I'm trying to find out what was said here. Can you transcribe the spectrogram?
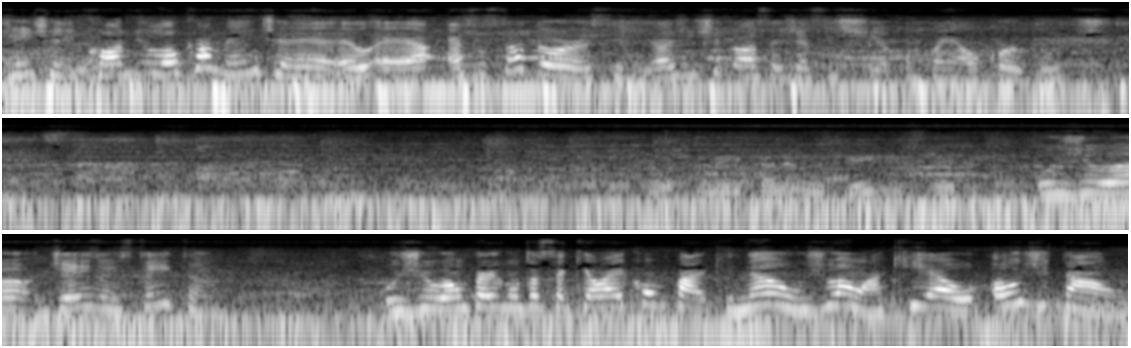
Gente, ele come loucamente, é, é, é assustador, assim. A gente gosta de assistir, acompanhar o Corbucci. O americano é o Jason Statham. O João, Jason Statham? O João pergunta se aqui é o Icon Park. Não, João, aqui é o Old Town.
